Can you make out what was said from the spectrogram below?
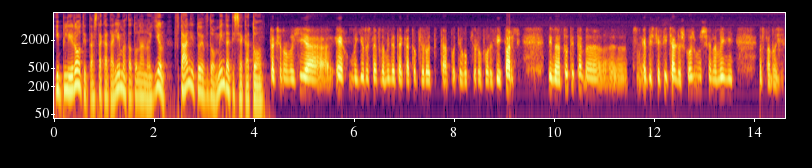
Η πληρότητα στα καταλήμματα των ανογείων φτάνει το 70%. Τα ξενοδοχεία έχουμε γύρω στα 70% πληρότητα από ό,τι έχω πληροφορηθεί. Υπάρχει δυνατότητα να ε, επισκεφτεί κι άλλος κόσμος σε να μείνει στα ανογεία.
